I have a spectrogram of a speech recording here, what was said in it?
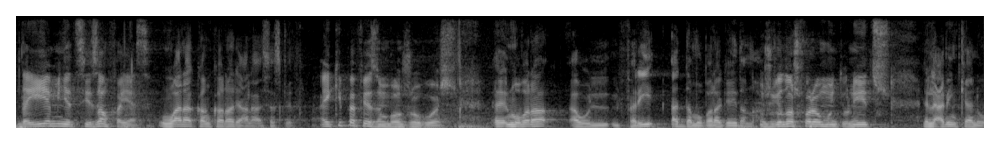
Daí a minha decisão foi essa. وأنا كان قراري على أساس كده. A equipa fez um bom jogo hoje. المباراة أو الفريق أدى مباراة جيدة النهارده. Os jogadores foram muito unidos, اللاعبين كانوا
